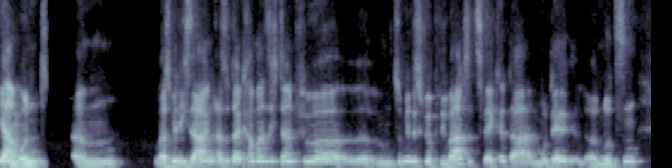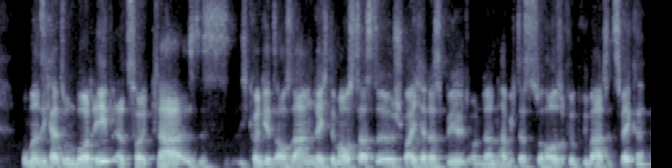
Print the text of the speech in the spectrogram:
Ja, mhm. und ähm, was will ich sagen? Also da kann man sich dann für, ähm, zumindest für private Zwecke, da ein Modell äh, nutzen, wo man sich halt so ein Board Ape erzeugt. Klar, es ist, ich könnte jetzt auch sagen, rechte Maustaste, speichere das Bild und dann habe ich das zu Hause für private Zwecke.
